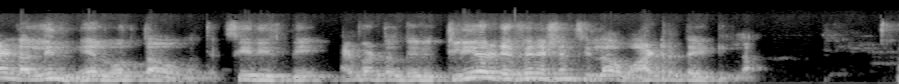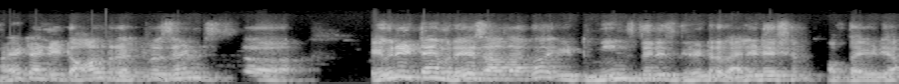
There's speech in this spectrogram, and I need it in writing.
ಅಂಡ್ ಅಲ್ಲಿಂದ ಮೇಲ್ ಹೋಗ್ತಾ ಹೋಗುತ್ತೆ series B but clear definitions ಇಲ್ಲ ವಾಟರ್ ಟೈಟ್ ಇಲ್ಲ. Right and it all represents every time raise ಆದಾಗ it means there is greater validation of the idea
